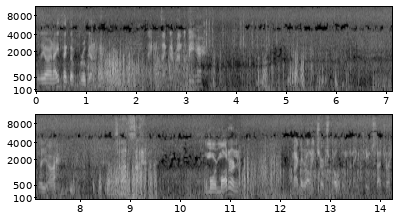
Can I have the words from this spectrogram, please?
So they are, and I think they've broken here. I don't think they're meant to be here. There you are. The more modern Magherally Church built in the 19th century.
